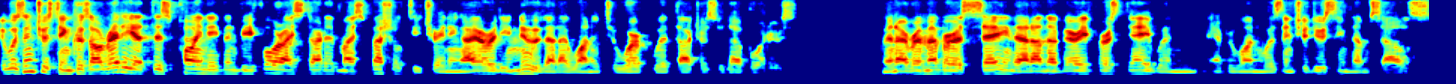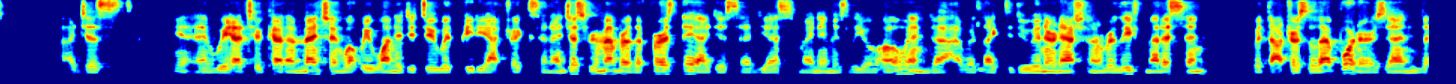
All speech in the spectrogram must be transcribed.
it was interesting because already at this point, even before I started my specialty training, I already knew that I wanted to work with Doctors Without Borders. And I remember saying that on the very first day when everyone was introducing themselves. I just, and we had to kind of mention what we wanted to do with pediatrics. And I just remember the first day I just said, Yes, my name is Leo Ho, and uh, I would like to do international relief medicine with Doctors Without Borders. And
